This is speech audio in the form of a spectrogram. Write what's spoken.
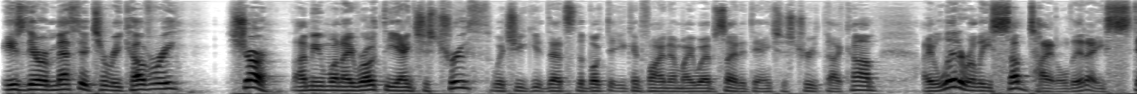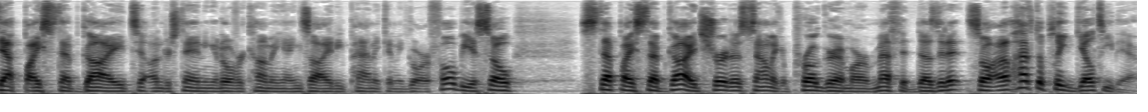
Is there a method to recovery? Sure. I mean, when I wrote The Anxious Truth, which you, that's the book that you can find on my website at theanxioustruth.com, I literally subtitled it a step-by-step guide to understanding and overcoming anxiety, panic, and agoraphobia. So step-by-step guide sure does sound like a program or a method, doesn't it? So I'll have to plead guilty there.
